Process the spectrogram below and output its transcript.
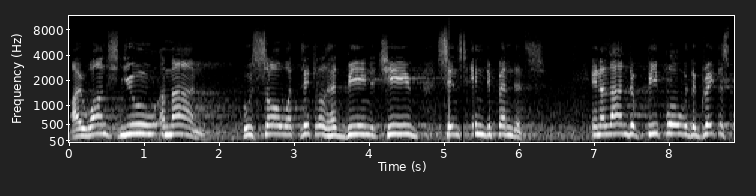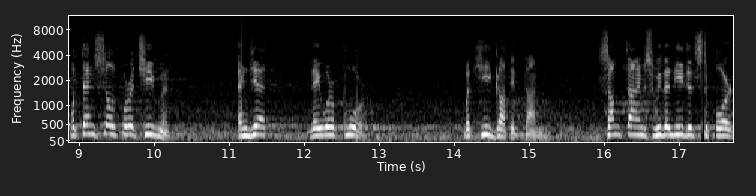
I once knew a man who saw what little had been achieved since independence in a land of people with the greatest potential for achievement, and yet they were poor. But he got it done, sometimes with the needed support,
